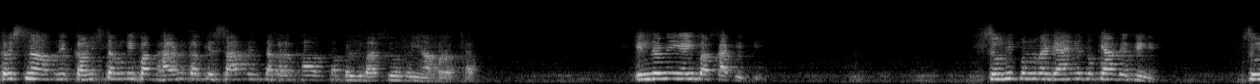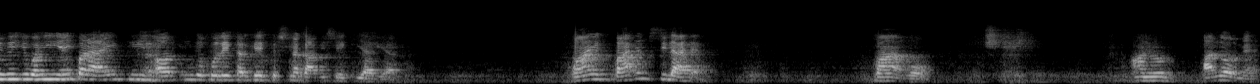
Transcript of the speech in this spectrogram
कृष्ण अपने कनिष्ठ मुनि पर धारण करके सात दिन तक रखा और सब ब्रजवासियों को यहाँ पर रखा। इंद्र ने यही वर्षा की थी। सुरभि कुंड में जाएँगे तो क्या देखेंगे? सूर्य जी वही यहीं पर आई थी और इंद्र को लेकर के कृष्ण का अभिषेक किया गया। वहाँ एक बाजन शिला है। वहाँ वो आनोर में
